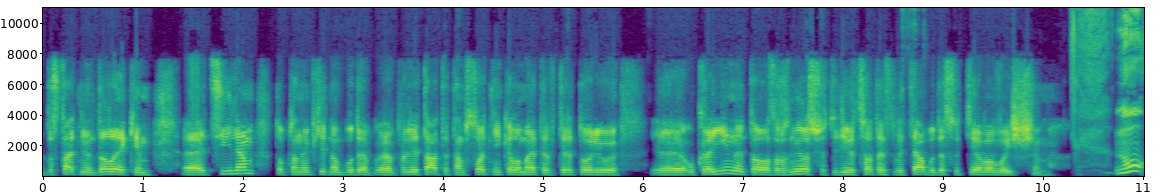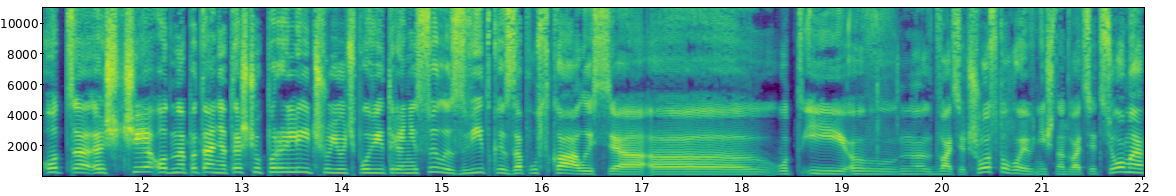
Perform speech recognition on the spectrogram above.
достатньо далеким цілям, тобто необхідно буде пролітати там сотні кілометрів територію України, то зрозуміло, що тоді відсоток збиття буде суттєво вищим. Ну, от е, ще одне питання: те, що перелічують повітряні сили, звідки запускалися е, от і е, в- 26-го, і в ніч на 27-е. Е,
